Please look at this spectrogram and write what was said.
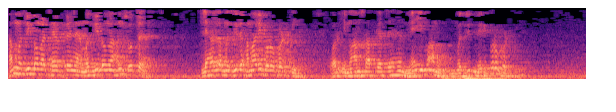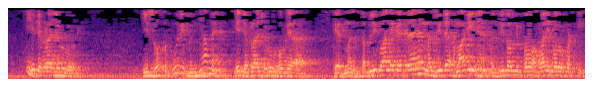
ہم مسجدوں میں ٹھہرتے ہیں، مسجدوں میں ہم سوتے ہیں۔ لہذا مسجد ہماری پراپرٹی ہے اور امام صاحب کہتے ہیں، میں امام ہوں، مسجد میری پراپرٹی ہے۔ یہ جھگڑا شروع ہو گیا۔ اس وقت پوری دنیا میں یہ جھگڑا شروع ہو گیا ہے کہ تبلیغ والے کہتے ہیں، مسجدیں ہماری ہیں، مسجدوں کی پرو ہماری پراپرٹی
